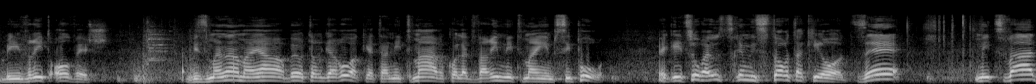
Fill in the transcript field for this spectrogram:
בעברית עובש. בזמנם היה הרבה יותר גרוע, כי אתה נטמע וכל הדברים נטמעים, סיפור. בקיצור, היו צריכים לסתור את הקירות. זה מצוות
